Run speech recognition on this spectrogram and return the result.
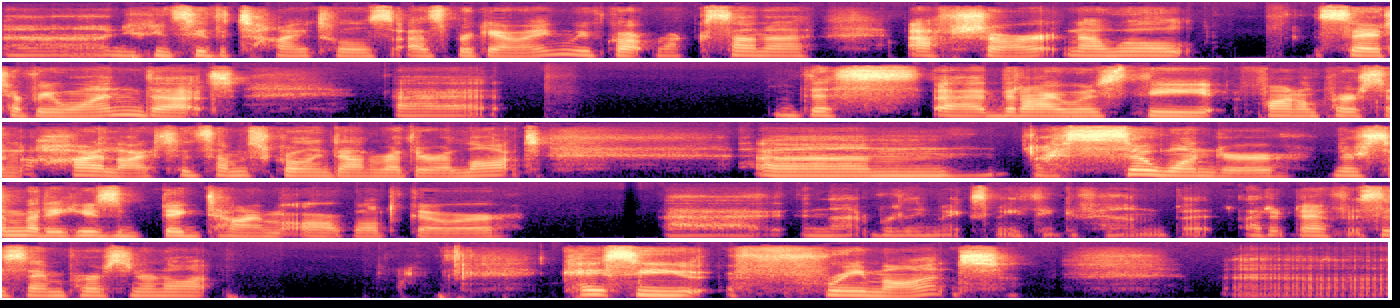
Uh, you can see the titles as we're going. We've got Roxana Afshar. Now we'll say to everyone that uh, this uh, that I was the final person highlighted. So I'm scrolling down rather a lot. Um, I so wonder. There's somebody who's a big time art world goer, uh, and that really makes me think of him. But I don't know if it's the same person or not. Casey Fremont, uh,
